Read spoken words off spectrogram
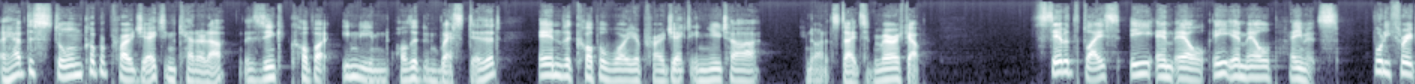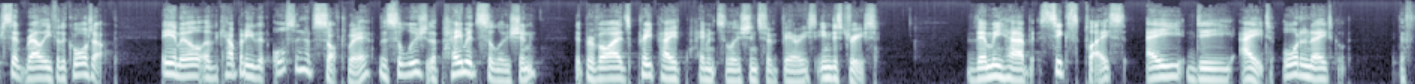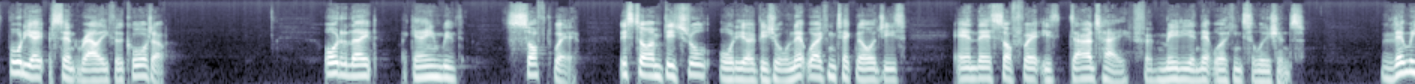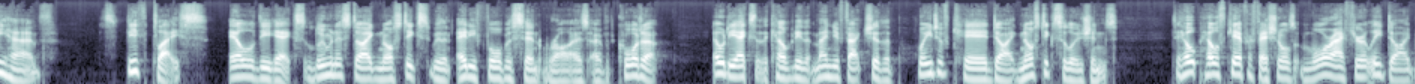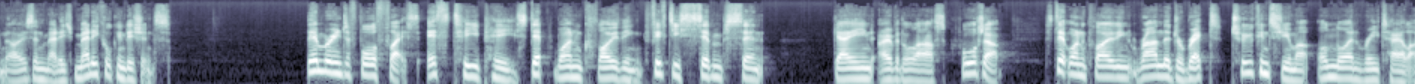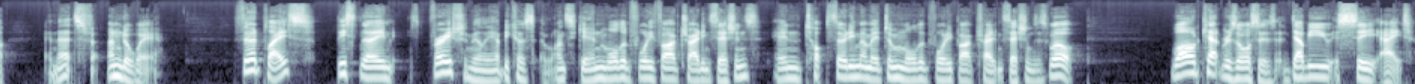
They have the Storm Copper Project in Canada, the Zinc Copper Indium deposit in West Desert, and the Copper Warrior Project in Utah, United States of America. Seventh place, EML, EML Payments, 43% rally for the quarter. EML are the company that also have software, the solution, the payment solution that provides prepaid payment solutions for various industries. Then we have sixth place, AD8, Audinate, the 48% rally for the quarter. Audinate, again with software, this time digital audio visual networking technologies and their software is Dante for media networking solutions. Then we have fifth place, LDX, Luminous Diagnostics, with an 84% rise over the quarter. LDX are the company that manufacture the point of care diagnostic solutions to help healthcare professionals more accurately diagnose and manage medical conditions. Then we're into fourth place, STP, Step 1 Clothing, 57% gain over the last quarter. Step One Clothing run the direct to consumer online retailer, and that's for underwear. Third place, this name is very familiar because, once again, more than 45 trading sessions and top 30 momentum, more than 45 trading sessions as well. Wildcat Resources, WC8.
